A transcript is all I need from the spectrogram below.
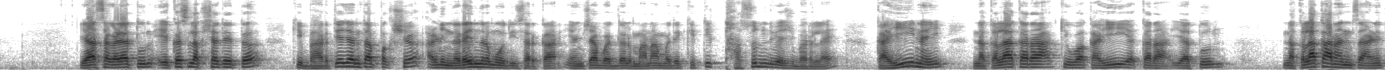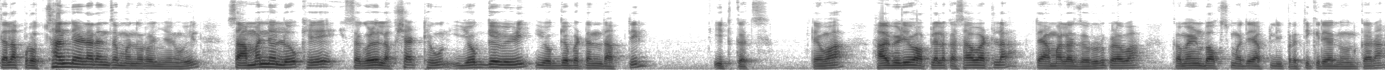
या सगळ्यातून एकच लक्षात येतं की भारतीय जनता पक्ष आणि नरेंद्र मोदी सरकार यांच्याबद्दल मनामध्ये किती ठासून द्वेष भरला आहे काहीही नाही नकला करा किंवा काहीही करा यातून नकलाकारांचं आणि त्याला प्रोत्साहन देणाऱ्यांचं मनोरंजन होईल. सामान्य लोक हे सगळं लक्षात ठेवून योग्य वेळी योग्य बटन दाबतील इतकंच. तेव्हा हा व्हिडिओ आपल्याला कसा वाटला ते आम्हाला जरूर कळवा. कमेंट बॉक्समध्ये आपली प्रतिक्रिया नोंद करा.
